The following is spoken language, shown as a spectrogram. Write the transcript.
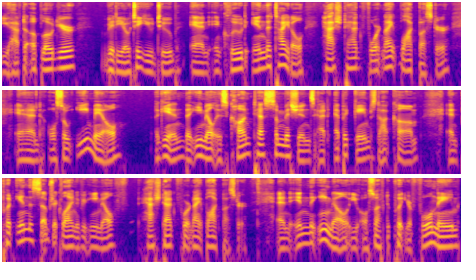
you have to upload your video to YouTube and include in the title hashtag Fortnite Blockbuster and also email. Again, the email is contest submissions at epicgames.com and put in the subject line of your email hashtag Fortnite Blockbuster. And in the email, you also have to put your full name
